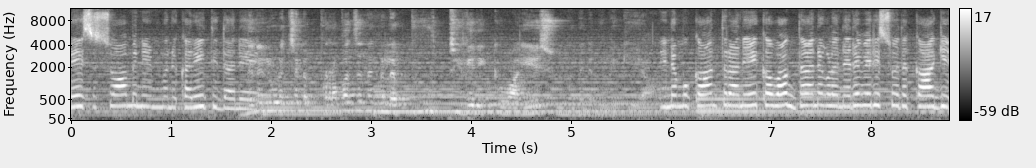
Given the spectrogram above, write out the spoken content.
ಯೇಸು ಸ್ವಾಮಿ ನಿಮ್ಮನ್ನು ಕರೆಯುತ್ತಿದ್ದಾನೆ നിന്നിലൂടെ ചില പ്രവചനങ്ങളെ പൂർത്തീകരിക്കുവാൻ യേശു ഇന്ന് നിന്നെ വിളിക്കുക ನಿನ್ನ ಮುಖಾಂತರ ಅನೇಕ ವಾಗ್ದಾನಗಳು ನೆರವೇರಿಸುವುದಕ್ಕಾಗಿ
